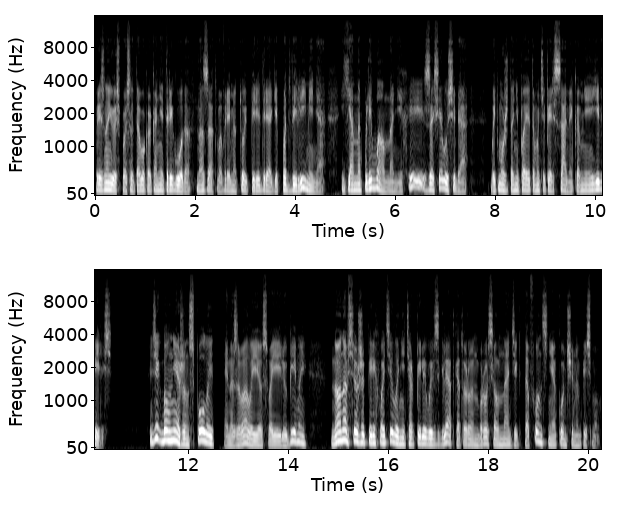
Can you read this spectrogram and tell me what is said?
Признаюсь, после того, как они три года назад во время той передряги подвели меня, я наплевал на них и засел у себя. Быть может, они поэтому теперь сами ко мне и явились. Дик был нежен с Полой и называл ее своей любимой, но она все же перехватила нетерпеливый взгляд, который он бросил на диктофон с неоконченным письмом.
